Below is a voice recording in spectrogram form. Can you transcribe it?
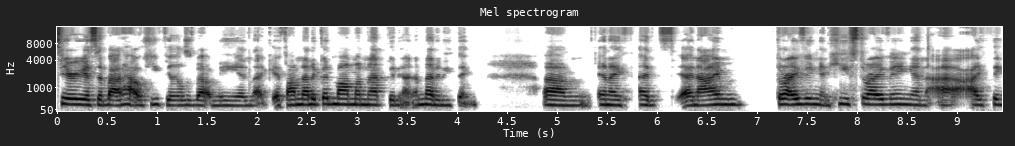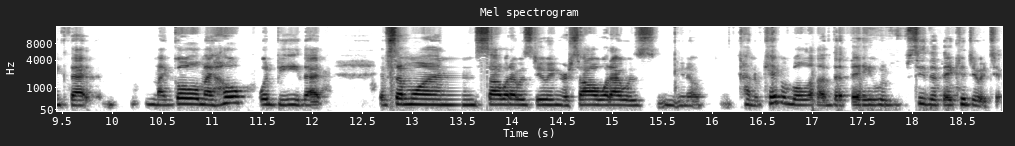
serious about how he feels about me. And like if I'm not a good mom I'm not good I'm not anything. Um and I, I and I'm thriving and he's thriving. And I, I think that my goal my hope would be that if someone saw what I was doing or saw what I was you know kind of capable of that they would see that they could do it too.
